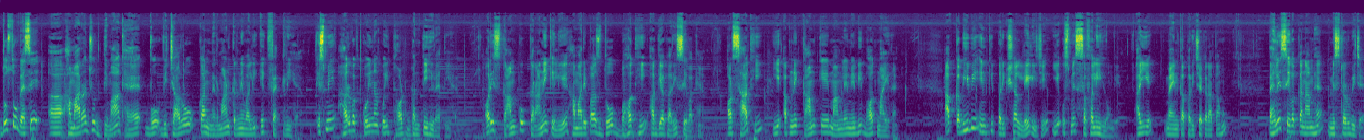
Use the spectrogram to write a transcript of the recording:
दोस्तों वैसे आ, हमारा जो दिमाग है वो विचारों का निर्माण करने वाली एक फैक्ट्री है। इसमें हर वक्त कोई ना कोई थॉट बनती ही रहती है। और इस काम को कराने के लिए हमारे पास दो बहुत ही आज्ञाकारी सेवक हैं। और साथ ही ये अपने काम के मामले में भी बहुत माहिर हैं। आप कभी भी इनकी परीक्षा ले लीजिए ये उसमें सफल ही होंगे। आइए मैं इनका परिचय कराता हूँ। पहले सेवक का नाम है मिस्टर विजय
